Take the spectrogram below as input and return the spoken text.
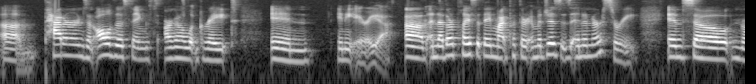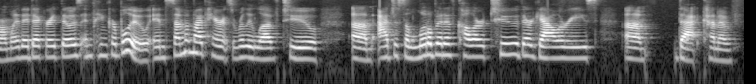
um, patterns, and all of those things are going to look great in any area. Um, another place that they might put their images is in a nursery. And so normally they decorate those in pink or blue. And some of my parents really love to um, add just a little bit of color to their galleries. Um, that kind of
